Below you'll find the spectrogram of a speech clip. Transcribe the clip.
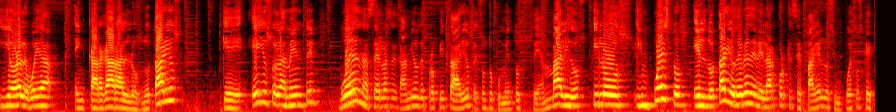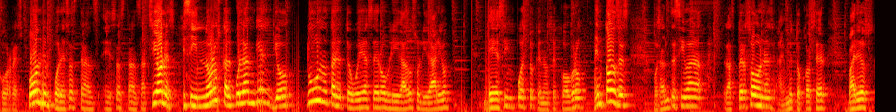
y ahora le voy a encargar a los notarios que ellos solamente puedan hacer los cambios de propietarios, esos documentos sean válidos y los impuestos, el notario debe de velar porque se paguen los impuestos que corresponden por esas, transacciones. Y si no los calculan bien, yo, tú notario, te voy a hacer obligado solidario de ese impuesto que no se cobró. Entonces, pues antes iban las personas, a mí me tocó hacer varios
